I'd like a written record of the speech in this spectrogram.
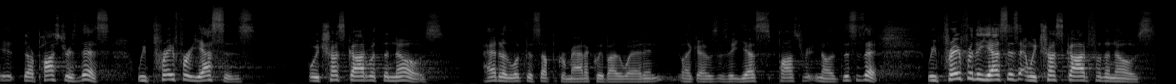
it, our posture is this we pray for yeses, but we trust God with the no's. I had to look this up grammatically, by the way. I didn't, like, I was, is it yes posture? No, this is it. We pray for the yeses and we trust God for the no's.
